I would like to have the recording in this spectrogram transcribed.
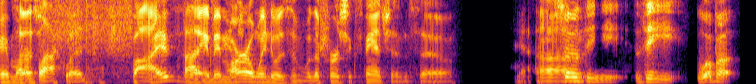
So Greymoor. that's Blackwood. Five. Five like, I mean, expansions. Morrowind was was the first expansion. So. Yeah. Um, so the the what about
